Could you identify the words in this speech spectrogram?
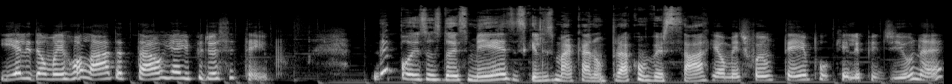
E ele deu uma enrolada tal e aí pediu esse tempo. Depois dos dois meses que eles marcaram para conversar, realmente foi um tempo que ele pediu, né?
